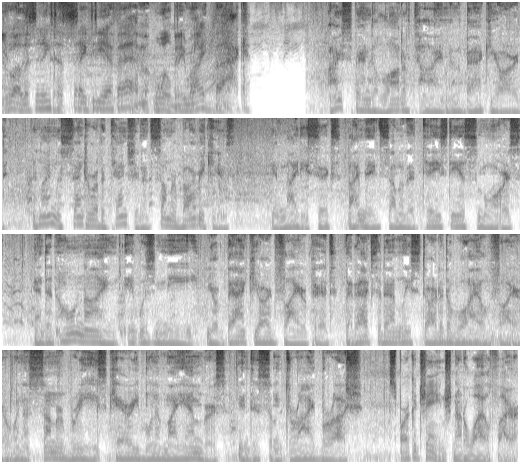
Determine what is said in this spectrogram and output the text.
You are listening to Safety FM. We'll be right back. I spend a lot of time in the backyard, and I'm the center of attention at summer barbecues. In 96, I made some of the tastiest s'mores. And in 09, it was me, your backyard fire pit, that accidentally started a wildfire when a summer breeze carried one of my embers into some dry brush. Spark a change, not a wildfire.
